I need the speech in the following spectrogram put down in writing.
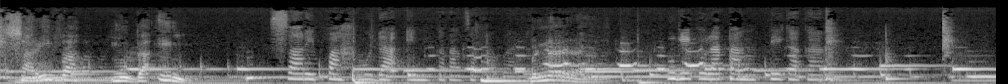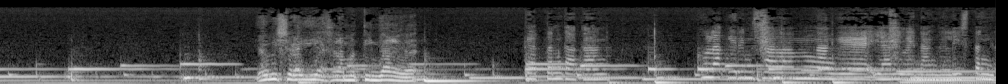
Sarifah Mudaim Saripah Mudaim Kakang Sakaban. Bener aja Nggih kula tanti Kakang. Ya wis Raya selamat tinggal ya Keten Kakang. Kula kirim salam ngangge Yayu Enang Gelis teng.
